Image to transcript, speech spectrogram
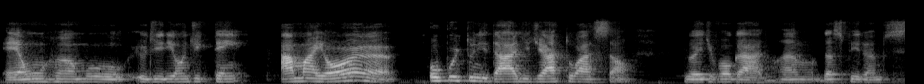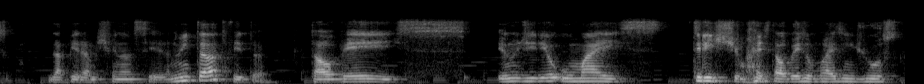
É um ramo, eu diria, onde tem a maior oportunidade de atuação do advogado, ramo das pirâmides da pirâmide financeira. No entanto, Vitor, talvez eu não diria o mais triste, mas talvez o mais injusto,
